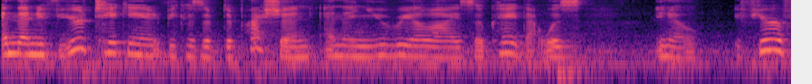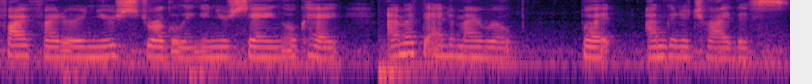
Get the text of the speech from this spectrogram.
And then if you're taking it because of depression, and then you realize, okay, that was, you know, if you're a firefighter and you're struggling and you're saying, okay, I'm at the end of my rope, but I'm going to try this.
